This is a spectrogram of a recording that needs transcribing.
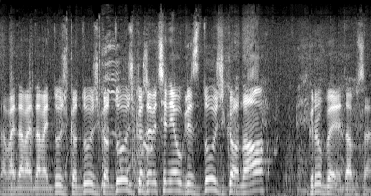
Dawaj, dawaj, dawaj, duś go, duś go, duś go, żeby cię nie ugryzł, duś go, no! Gruby, dobrze.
